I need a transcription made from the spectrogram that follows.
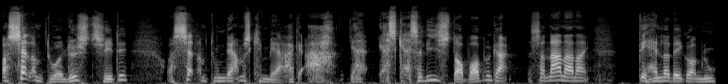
Og selvom du har lyst til det, og selvom du nærmest kan mærke, ah, jeg, jeg skal altså lige stoppe op en gang, så nej, nej, nej, det handler det ikke om nu.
